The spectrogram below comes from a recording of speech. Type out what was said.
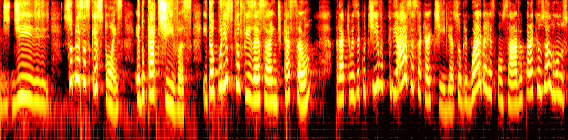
de, sobre essas questões educativas. Então, por isso que eu fiz essa indicação para que o executivo criasse essa cartilha sobre guarda responsável para que os alunos,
